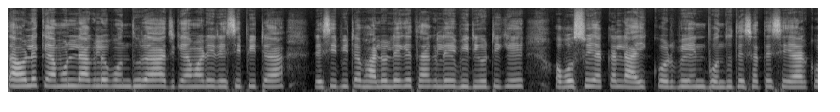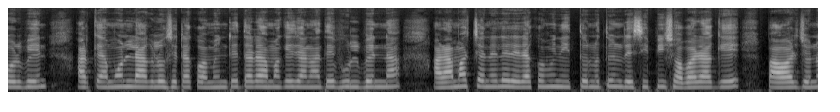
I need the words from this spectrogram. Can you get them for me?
তাহলে কেমন লাগল বন্ধুরা আজকে আমার এই রেসিপিটা রেসিপিটা ভালো লেগে থাকলে ভিডিওটিকে অবশ্যই একটা লাইক করবেন, বন্ধুদের সাথে শেয়ার করবেন। আর কেমন লাগল সেটা কমেন্টের দ্বারা আমাকে জানাতে ভুলবেন না। আর আমার চ্যানেলের এরকমই নিত্য নতুন রেসিপি সবার আগে পাওয়ার জন্য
